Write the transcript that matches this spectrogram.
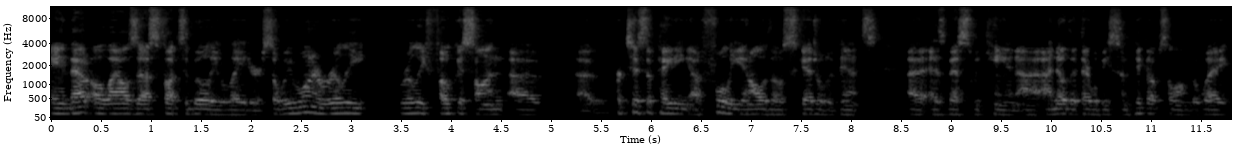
and that allows us flexibility later. So we want to really, really focus on uh, uh, participating uh, fully in all of those scheduled events as best we can. I, I, know that there will be some hiccups along the way,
